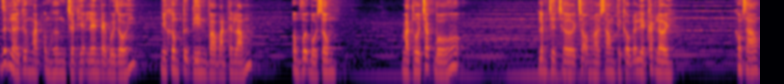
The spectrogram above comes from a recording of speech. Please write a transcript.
Dứt lời gương mặt ông Hưng chợt hiện lên vẻ bối rối, nhưng không tự tin vào bản thân lắm. Ông vội bổ sung: "Mà thôi chắc bố." Lâm chưa chờ cho ông nói xong thì cậu đã liền cắt lời: "Không sao,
